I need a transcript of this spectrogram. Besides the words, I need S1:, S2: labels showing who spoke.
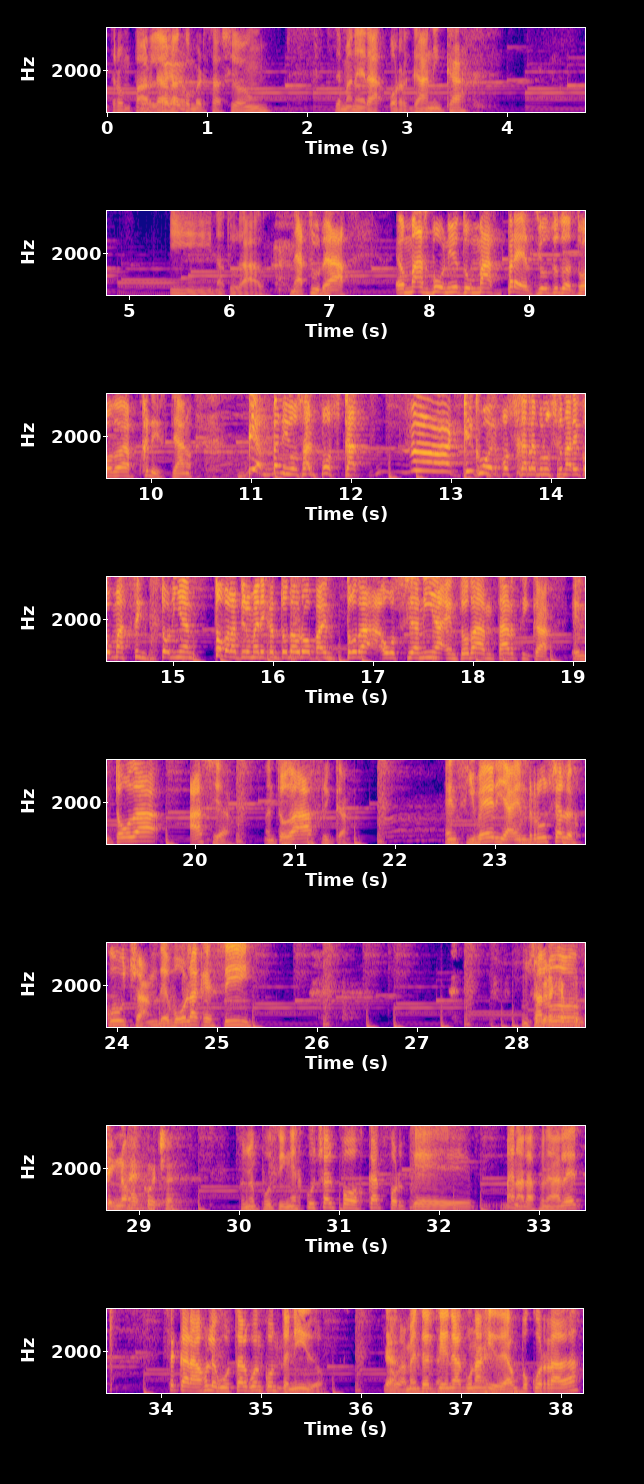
S1: entromparle a la conversación de manera orgánica y natural. Natural. El más bonito, más precioso de todo es cristiano. Bienvenidos al podcast. Kiko, el podcast revolucionario con más sintonía en toda Latinoamérica, en toda Europa, en toda Oceanía, en toda Antártica, en toda Asia, en toda África. En Siberia, en Rusia lo escuchan, de bola que sí.
S2: Un saludo. que Putin nos escucha?
S1: Coño, Putin escucha el podcast porque, bueno, al final ese carajo le gusta el buen contenido. Obviamente él tiene algunas ideas un poco erradas,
